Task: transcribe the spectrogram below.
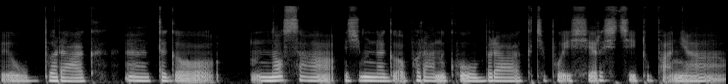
był brak e, tego nosa zimnego o poranku, brak ciepłej sierści, tupania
